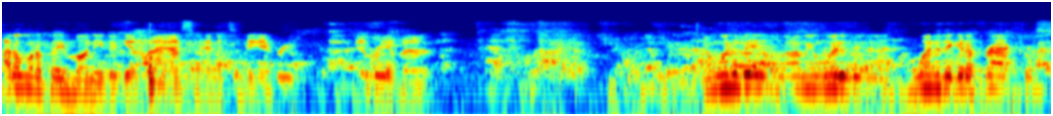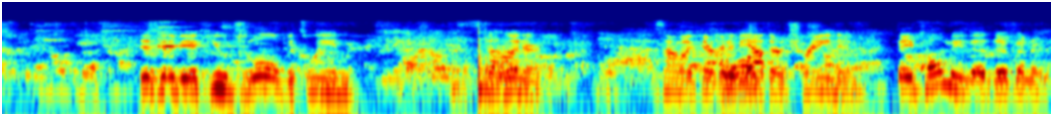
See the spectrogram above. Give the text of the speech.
I don't want to pay money to get my ass handed to me every every event. And when are they? I mean, when are they? When are they gonna practice? There's gonna be a huge lull between the winter. It's not like they're gonna be out there training. They told me that they're gonna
